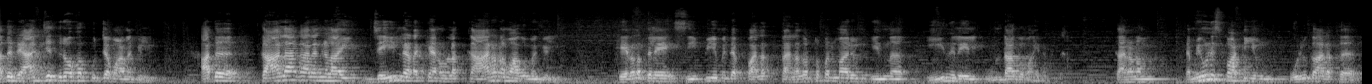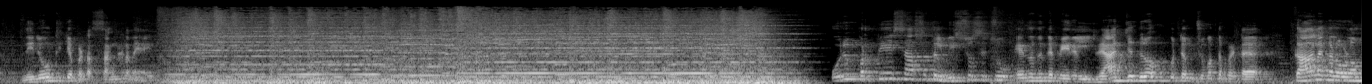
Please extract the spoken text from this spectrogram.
അത് രാജ്യദ്രോഹ കുറ്റമാണെങ്കിൽ അത് കാലാകാലങ്ങളായി ജയിലിലടയ്ക്കാനുള്ള കാരണമാകുമെങ്കിൽ കേരളത്തിലെ സി പി എമ്മിന്റെ പല തലതൊട്ടപ്പന്മാരും ഇന്ന് ഈ നിലയിൽ ഉണ്ടാകുമായിരുന്നില്ല. കാരണം കമ്മ്യൂണിസ്റ്റ് പാർട്ടിയും ഒരു കാലത്ത് നിരോധിക്കപ്പെട്ട സംഘടനയായിരുന്നു ഒരു പ്രത്യയശാസ്ത്രത്തിൽ വിശ്വസിച്ചു എന്നതിന്റെ പേരിൽ രാജ്യദ്രോഹ കുറ്റം ചുമത്തപ്പെട്ട് കാലങ്ങളോളം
